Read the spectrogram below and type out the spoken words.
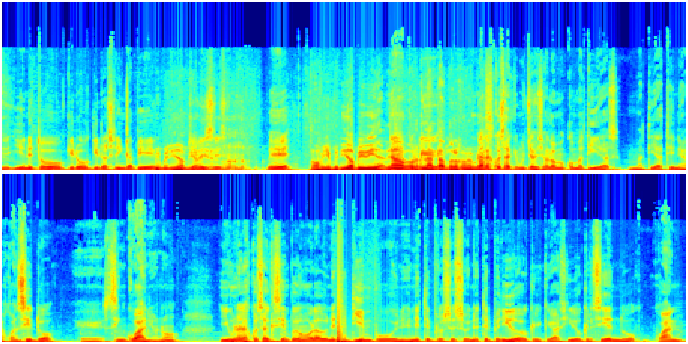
y, en esto quiero quiero hacer hincapié bienvenido muchas a mi veces. ¿eh? No, bienvenido a mi vida, le no, porque relatando lo que me Una de las cosas que muchas veces hablamos con Matías, Matías tiene a Juancito, eh, cinco años, ¿no? Y una de las cosas que siempre hemos hablado en este tiempo, en, este proceso, en este periodo que, ha sido creciendo, Juan,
